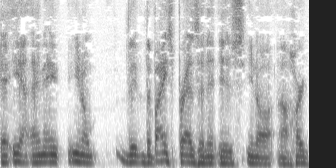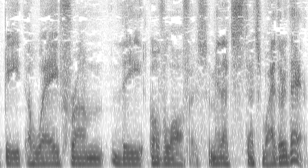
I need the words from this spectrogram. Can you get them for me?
Uh, yeah, I mean, you know, the the vice president is you know a heartbeat away from the Oval Office. I mean that's that's why they're there.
